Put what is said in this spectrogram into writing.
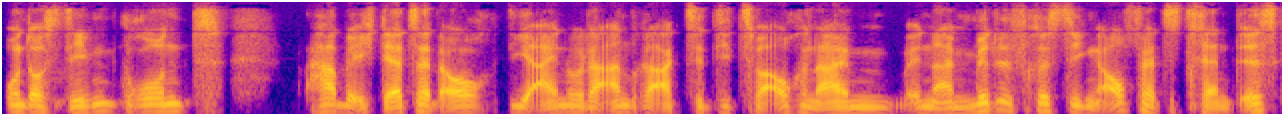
Und aus dem Grund habe ich derzeit auch die ein oder andere Aktie, die zwar auch in einem, in einem mittelfristigen Aufwärtstrend ist,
